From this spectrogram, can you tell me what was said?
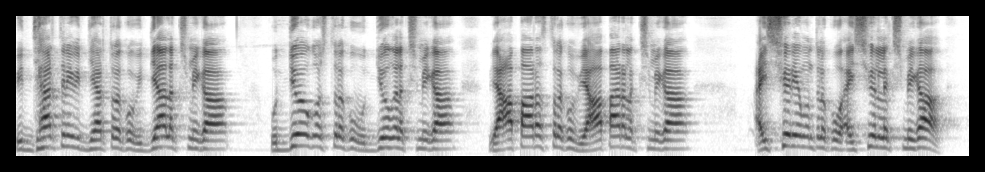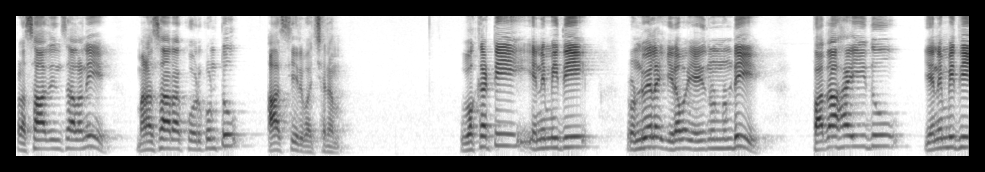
విద్యార్థిని విద్యార్థులకు విద్యాలక్ష్మిగా ఉద్యోగస్తులకు ఉద్యోగలక్ష్మిగా వ్యాపారస్తులకు వ్యాపార లక్ష్మిగా ఐశ్వర్యవంతులకు ఐశ్వర్యలక్ష్మిగా ప్రసాదించాలని మనసారా కోరుకుంటూ ఆశీర్వచనం. ఒకటి ఎనిమిది రెండు వేల ఇరవై ఐదు నుండి పదహైదు ఎనిమిది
